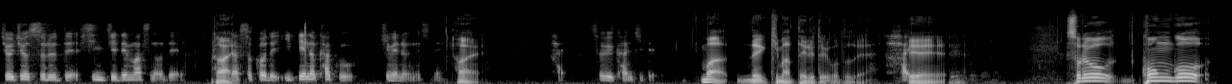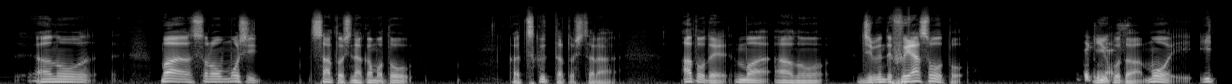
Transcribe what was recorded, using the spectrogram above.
上昇するって信じてますので、えはいそこで一定の価格を決めるんですね。はいはい。そういう感じで。まあで決まっているということではい。ええそれを今後あのまあそのもしサトシ仲本が作ったとしたら後でまああの自分で増やそうということはもう一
